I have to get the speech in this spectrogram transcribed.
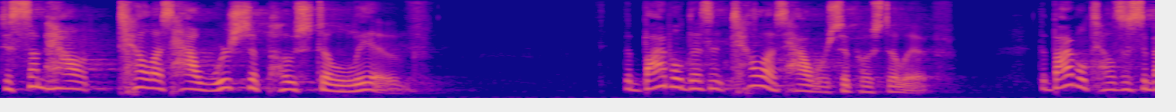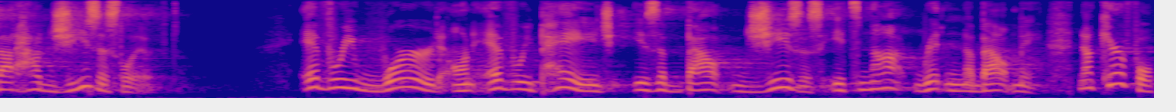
to somehow tell us how we're supposed to live. The Bible doesn't tell us how we're supposed to live. The Bible tells us about how Jesus lived. Every word on every page is about Jesus. It's not written about me. Now, careful,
